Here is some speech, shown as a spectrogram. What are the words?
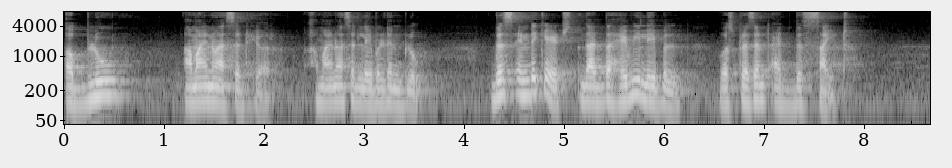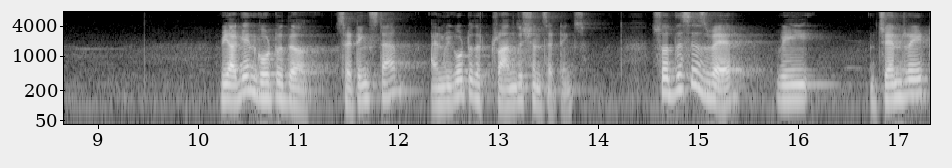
a blue amino acid here, amino acid labeled in blue. This indicates that the heavy label was present at this site. We again go to the settings tab and we go to the transition settings. So, this is where we generate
